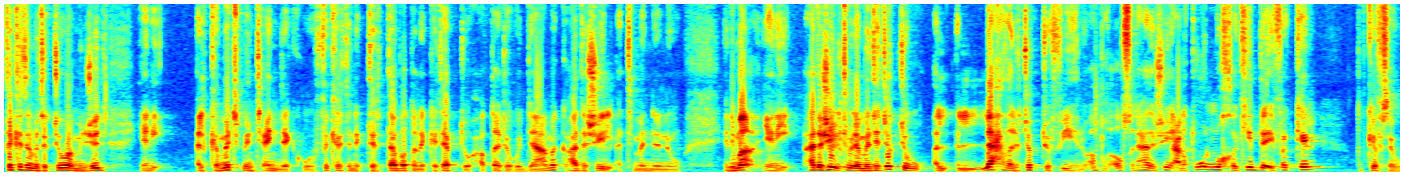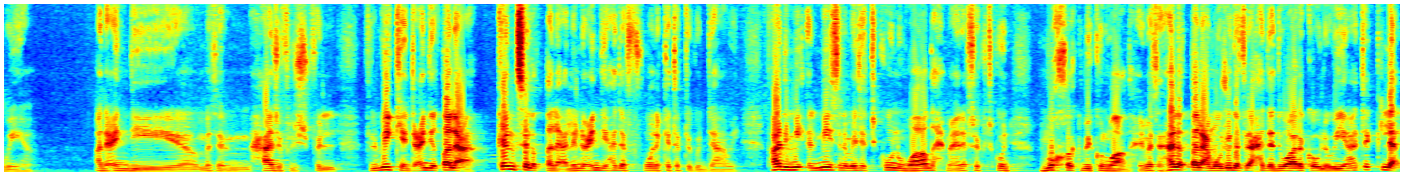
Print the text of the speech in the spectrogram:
فكرة لما تكتبها من جد يعني ال commitment عندك وفكرة إنك ترتبط انك كتبته وحطيته قدامك هذا الشيء اللي أتمنى انه يعني ما يعني هذا الشيء اللي لما تكتب اللحظة اللي تكتب فيه إنه أبغى أوصل هذا الشيء على طول مخك يبدأ يفكر طب كيف أسويها؟ أنا عندي مثلا حاجة في في, في ال weekend عندي طلعة cancel الطلعة لأنه عندي هدف وأنا كتبته قدامي. فهذه الميزة لما انت تكون واضح مع نفسك تكون مخك بيكون واضح. يعني مثلا هل الطلعة موجودة في أحد أدوارك واولوياتك لا.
